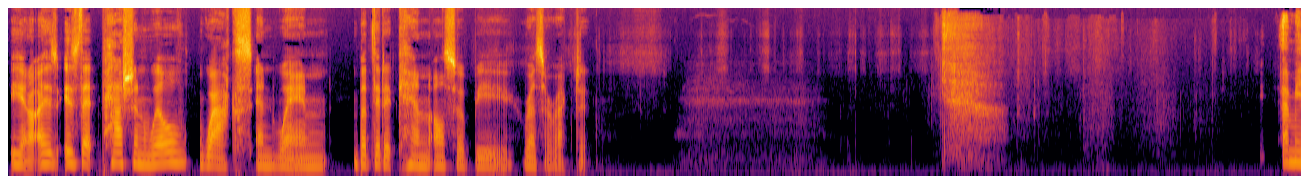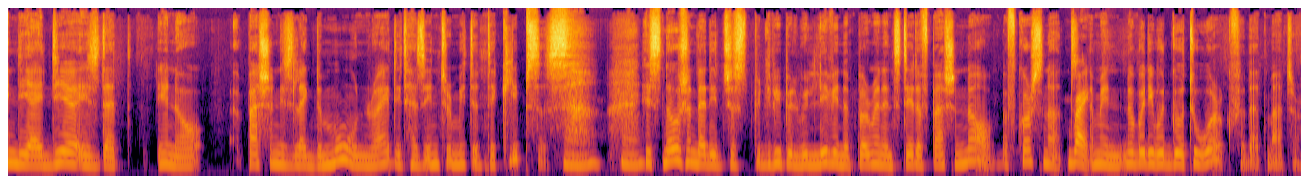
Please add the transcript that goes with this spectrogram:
you know is, is that passion will wax and wane, but that it can also be resurrected. I mean, the idea is that, you know, passion is like the moon, right? It has intermittent eclipses. This notion that it just people will live in a permanent state of passion, no, of course not. Right. I mean, nobody would go to work for that matter.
